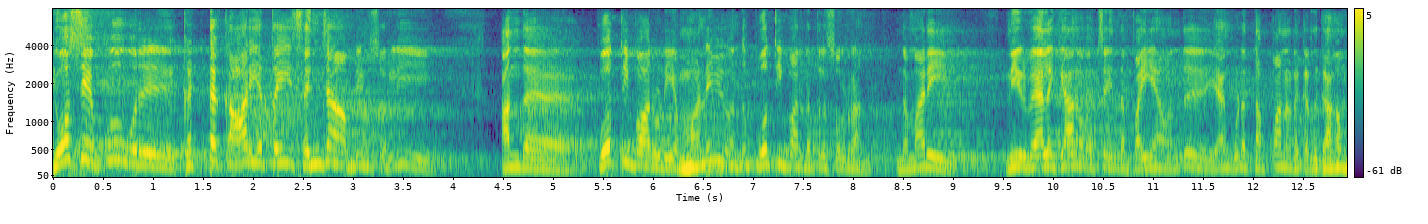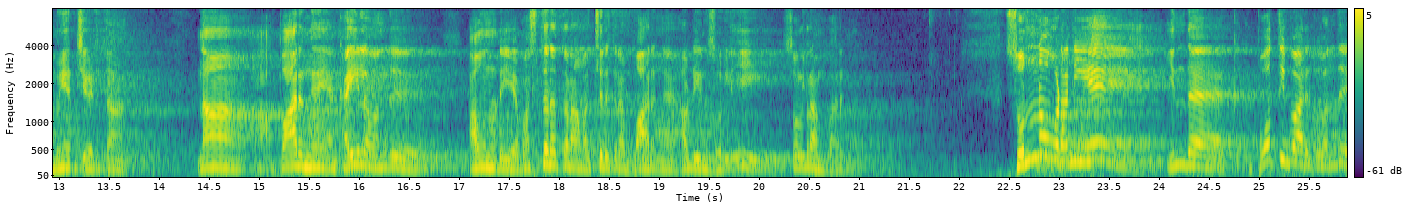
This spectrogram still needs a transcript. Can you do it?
யோசேப்பு ஒரு கெட்ட காரியத்தை செஞ்சான் அப்படின்னு சொல்லி அந்த போத்திபாருடைய மனைவி வந்து போத்திபாரிடத்துல சொல்கிறாங்க இந்த மாதிரி நீர் வேலைக்காக வச்ச இந்த பையன் வந்து என் கூட தப்பாக நடக்கிறதுக்காக முயற்சி எடுத்தான். நான் பாருங்கள் பாருங்க என் கையில் வந்து அவனுடைய வஸ்திரத்தை நான் வச்சிருக்கிறேன் பாருங்க அப்படின்னு சொல்லி சொல்கிறான் பாருங்க. சொன்ன உடனேயே இந்த போத்திபாருக்கு வந்து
